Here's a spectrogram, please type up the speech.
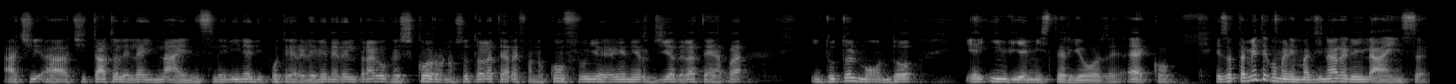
ha, ci- ha, citato le lane lines, le linee di potere, le vene del drago che scorrono sotto la terra e fanno confluire l'energia della terra in tutto il mondo e in vie misteriose. Ecco, esattamente come nell'immaginare le lines,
